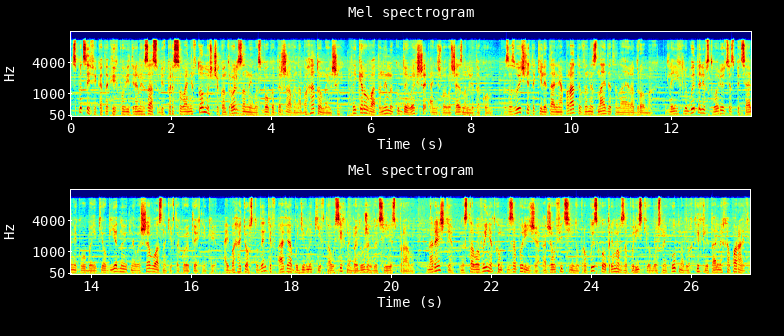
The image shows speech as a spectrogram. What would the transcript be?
Специфіка таких повітряних засобів пересування в тому, що контроль за ними з боку держави набагато менший, та й керувати ними куди легше, аніж величезним літаком. Зазвичай такі літальні апарати ви не знайдете на аеродромах. Для їх любителів створюються спеціальні клуби, які об'єднують не лише власників такої техніки, а й багатьох студентів авіабудівників та усіх небайдужих до цієї справи. Нарешті не стало винятком і Запоріжжя, адже офіційну прописку отримав Запорізький обласний клуб надлегких літальних апаратів.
